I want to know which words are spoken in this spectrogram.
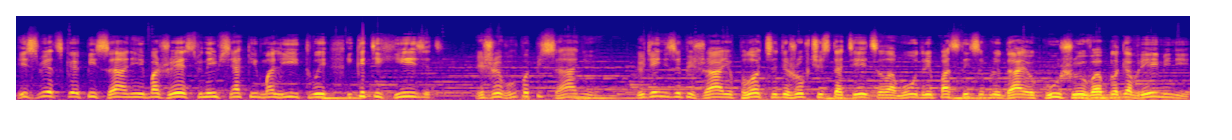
И светское писание, и божественные, и всякие молитвы, и катехизит. И живу по писанию. Людей не забежаю, плоть содержу в чистоте и целомудрии, посты соблюдаю, кушаю во благовремени.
